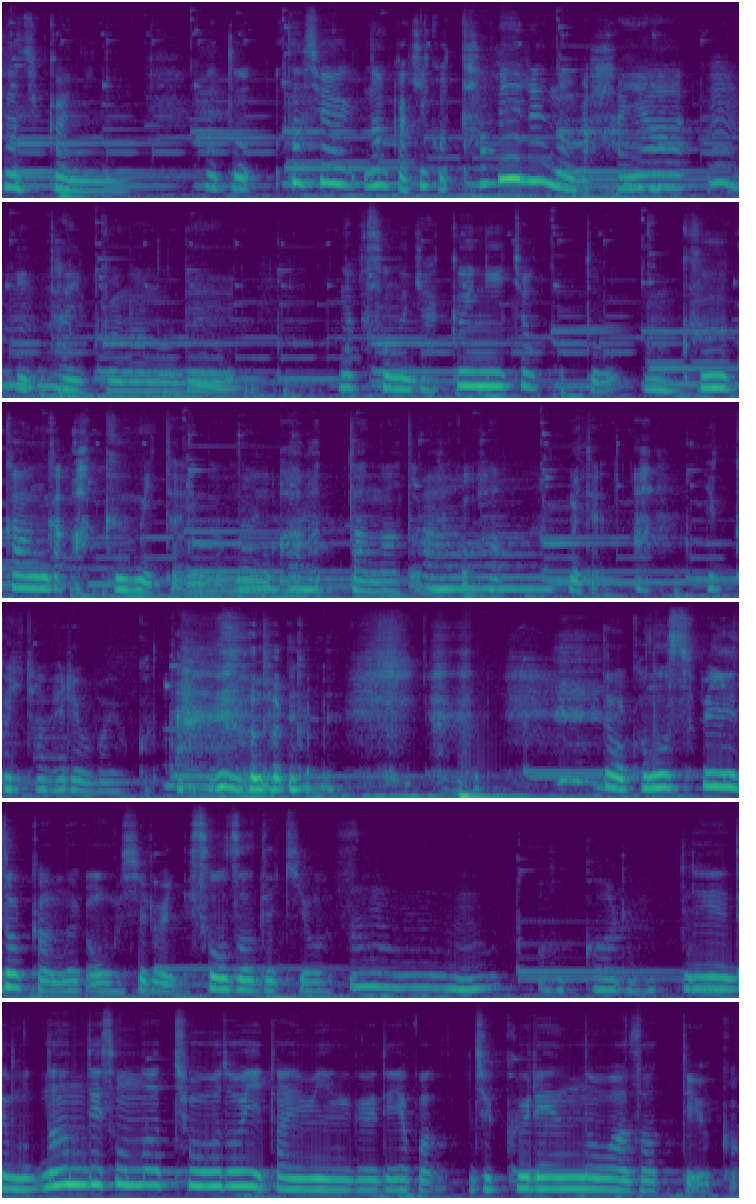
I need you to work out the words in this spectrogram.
た。確かにね。あと私はなんか結構食べるのが早いうんタイプなので、うんなんかその逆にちょっとうん。空間が空くみたいなのもああったなとあ思ってこうーあみたいな。あゆっくり食べればよかった。でもこのスピード感なんか面白いね。想像できます。うんうんうん。わかる。ね、でもなんでそんなちょうどいいタイミングでやっぱ熟練の技っていうか、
